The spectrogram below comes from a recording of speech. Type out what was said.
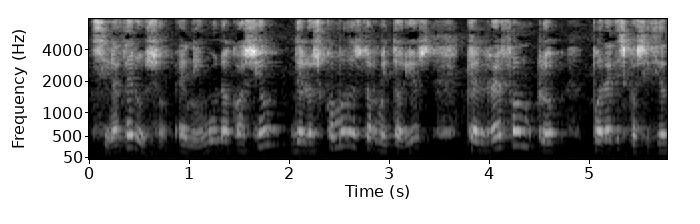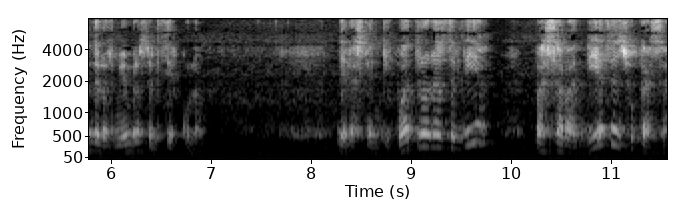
sin hacer uso en ninguna ocasión de los cómodos dormitorios que el Reform Club pone a disposición de los miembros del círculo. De las veinticuatro horas del día, pasaba diez en su casa,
